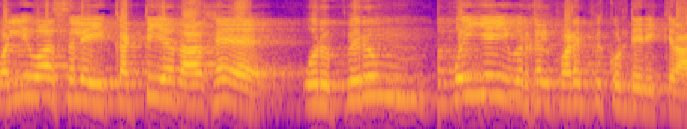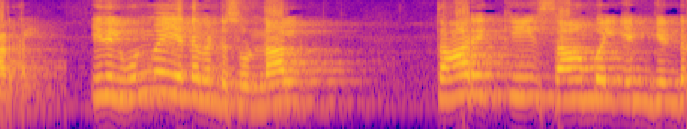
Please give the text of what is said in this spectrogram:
பள்ளிவாசலை கட்டியதாக ஒரு பெரும் பொய்யை இவர்கள் பரப்பிக் கொண்டிருக்கிறார்கள். இதில் உண்மை என்னவென்று சொன்னால் தாரிக்கி சாம்பல் என்கின்ற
